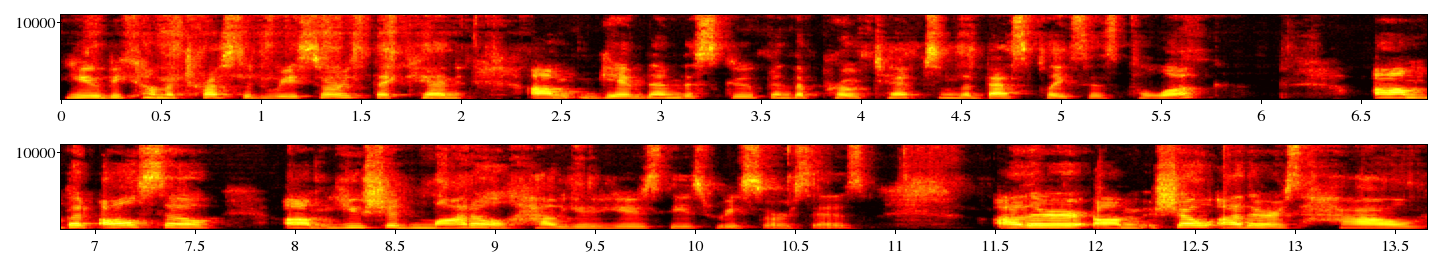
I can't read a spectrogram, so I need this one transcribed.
you become a trusted resource that can um, give them the scoop and the pro tips and the best places to look. Um, but also, um, you should model how you use these resources. Other um, Show others how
